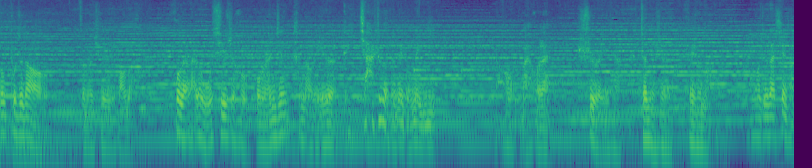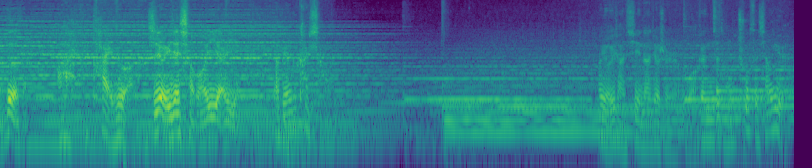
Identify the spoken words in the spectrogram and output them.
都不知道怎么去保暖。后来来了无锡之后，偶然间看到了一个可以加热的那种内衣，然后买回来试了一下，真的是非常暖和。然后就在现场嘚瑟，哎。太热了，只有一件小毛衣而已，让别人都看傻了有一场戏呢，就是我跟志同初次相遇。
